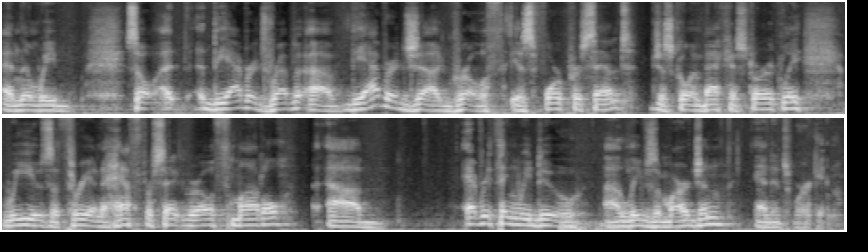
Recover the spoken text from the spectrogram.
and then we. So uh, the average rev, uh, the average uh, growth is four percent. Just going back historically, we use a three and a half percent growth model. Everything we do leaves a margin, and it's working.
